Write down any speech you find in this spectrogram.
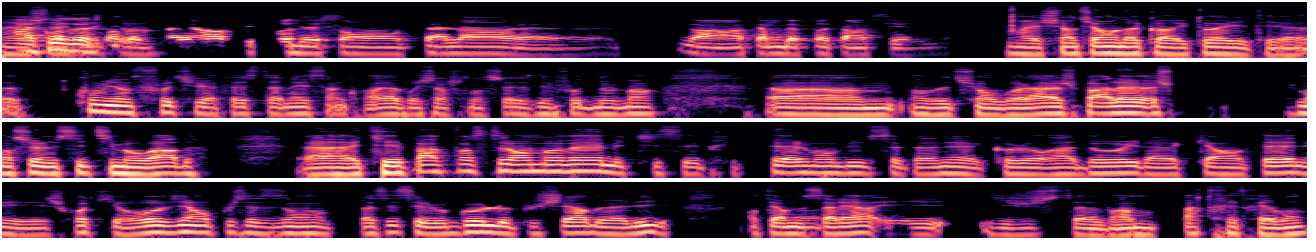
à cause de son expérience et pas de son talent en, termes de potentiel. je suis entièrement d'accord avec toi. Il était combien de fautes il a fait cette année, c'est incroyable. Richard Sanchez, des fautes de main. en veux-tu, en voilà. Je parlais, je mentionne aussi Tim Howard, euh, qui est pas forcément mauvais, mais qui s'est pris tellement but cette année avec Colorado. Il a la quarantaine et je crois qu'il revient en plus la saison passée. C'est le goal le plus cher de la ligue en termes de salaire et il est juste euh, vraiment pas très très bon.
